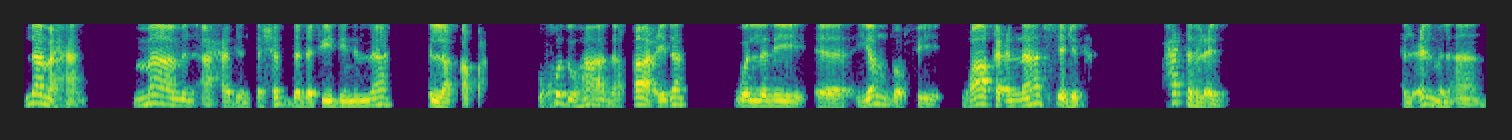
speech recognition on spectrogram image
لا محال. ما من أحد تشدد في دين الله إلا انقطع. وخذوا هذا قاعدة والذي آه، ينظر في واقع الناس يجدها حتى في العلم. العلم الآن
